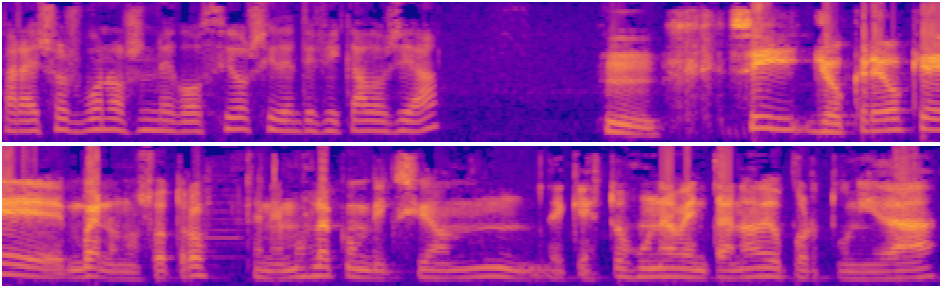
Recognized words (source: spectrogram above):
para esos buenos negocios identificados ya? Hmm. Sí, yo creo que, bueno, nosotros tenemos la convicción de que esto es una ventana de oportunidad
